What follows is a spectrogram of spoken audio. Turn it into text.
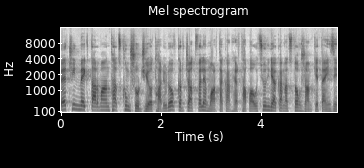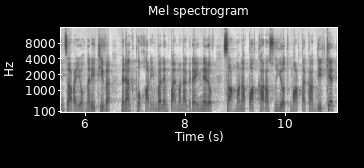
Վերջին 1 տարվա ընթացքում շուրջ 700-ով կրճատվել է մարտական հերթապահություն իրականացնող ժամկետային զինծառայողների թիվը։ Նրանք փոխարինվել են պայմանագրայիններով։ Սահմանապահ 47 մարտական դիրքեր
